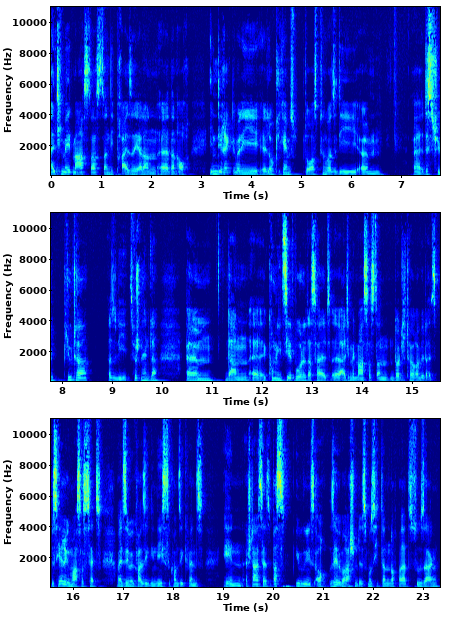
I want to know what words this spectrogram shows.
Ultimate Masters dann die Preise ja dann äh, dann auch indirekt über die äh, Local Game Stores beziehungsweise die ähm, äh, Distributor, also die Zwischenhändler, ähm, dann äh, kommuniziert wurde, dass halt äh, Ultimate Masters dann deutlich teurer wird als bisherige Masters Sets. Und jetzt sehen wir quasi die nächste Konsequenz in Standardsets, was übrigens auch sehr überraschend ist, muss ich dann noch mal dazu sagen,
